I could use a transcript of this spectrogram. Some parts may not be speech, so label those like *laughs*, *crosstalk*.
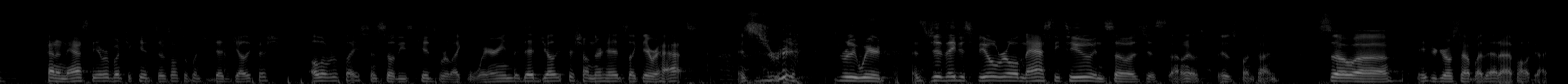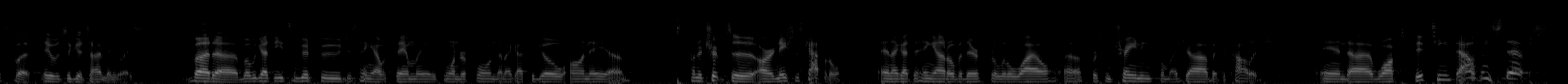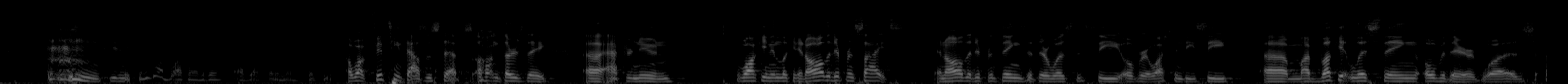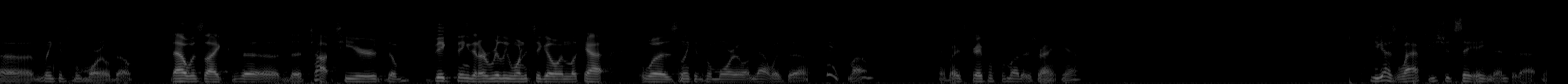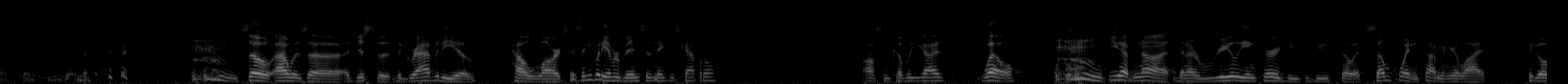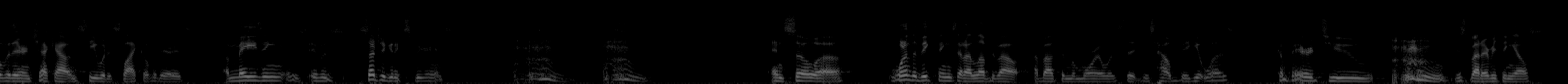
kind of nasty. There were a bunch of kids. There was also a bunch of dead jellyfish all over the place, and so these kids were like wearing the dead jellyfish on their heads like they were hats. It's really, it's really weird. It's just, they just feel real nasty too, and so it's just I don't know. It was, it was a fun time. So uh, if you're grossed out by that, I apologize, but it was a good time anyways. But uh, but we got to eat some good food, just hang out with family. It was wonderful, and then I got to go on a uh, on a trip to our nation's capital, and I got to hang out over there for a little while uh, for some training for my job at the college, and I walked 15,000 steps. *clears throat* Excuse me. Can you grab water out of there? I've got some in there. Thank you. I walked 15,000 steps on Thursday uh, afternoon, walking and looking at all the different sites and all the different things that there was to see over at Washington, D.C. Uh, my bucket list thing over there was uh, Lincoln's Memorial, though. That was like the, the top tier. The big thing that I really wanted to go and look at was Lincoln's Memorial, and that was, uh, thanks, Mom. Everybody's grateful for mothers, right? Yeah? You guys laughed. You should say amen to that. That's, uh, *laughs* so I was uh, just the, the gravity of how large. Has anybody ever been to the nation's capital? Awesome. Couple you guys? Well, *clears throat* if you have not, then I really encourage you to do so at some point in time in your life to go over there and check out and see what it's like over there. It's amazing. and It was such a good experience. *clears throat* and so, uh, one of the big things that I loved about, about the memorial was that just how big it was compared to *clears throat* just about everything else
